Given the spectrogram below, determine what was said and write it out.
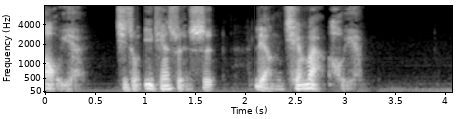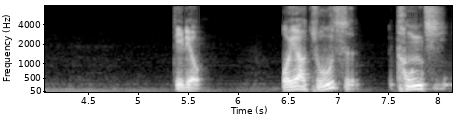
澳元，其中一天损失两千万澳元。第六，我要阻止通缉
